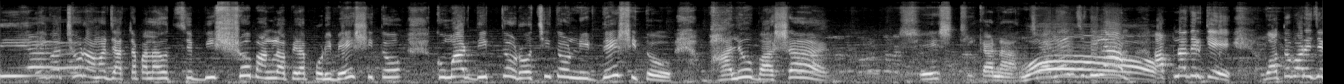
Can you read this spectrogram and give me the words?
দিয়া এই বছর আমার যাত্রাপালা হচ্ছে বিশ্ব বাংলা অপেরা পরিবেশিত কুমার দীপ্ত রচিত নির্দেশিত ভালোবাসার শেষ ঠিকানা। চ্যালেঞ্জ দিলাম আপনাদেরকে। গতবারে যে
